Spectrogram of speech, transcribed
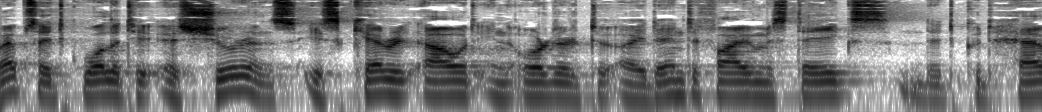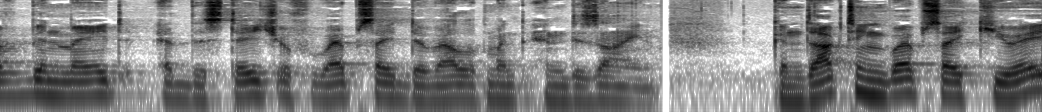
Website quality assurance is carried out in order to identify mistakes that could have been made at the stage of website development and design. Conducting website QA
